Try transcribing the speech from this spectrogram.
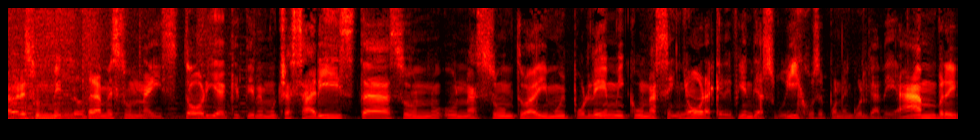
A ver, es un melodrama, es una historia que tiene muchas aristas, un, un, asunto ahí muy polémico, una señora que defiende a su hijo, se pone en huelga de hambre,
